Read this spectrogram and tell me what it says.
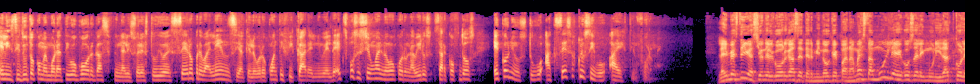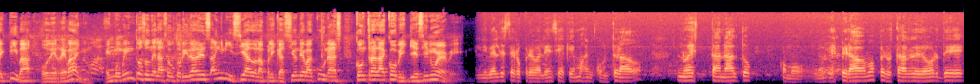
El Instituto Conmemorativo Gorgas finalizó el estudio de cero prevalencia que logró cuantificar el nivel de exposición al nuevo coronavirus SARS-CoV-2. Econews tuvo acceso exclusivo a este informe. La investigación del Gorgas determinó que Panamá está muy lejos de la inmunidad colectiva o de rebaño, en momentos donde las autoridades han iniciado la aplicación de vacunas contra la COVID-19. El nivel de cero prevalencia que hemos encontrado no es tan alto como esperábamos, pero está alrededor de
